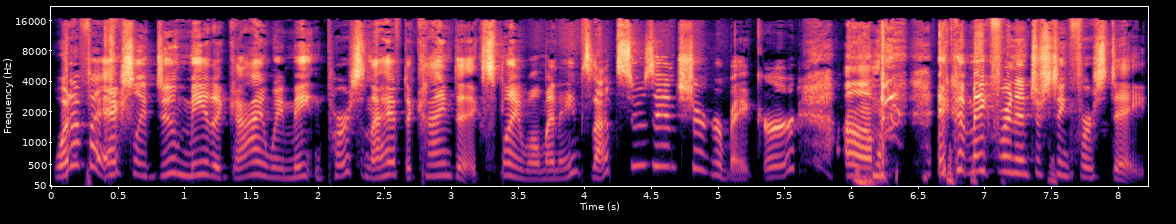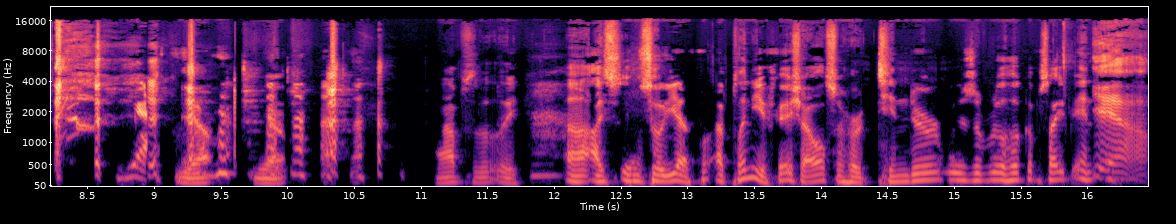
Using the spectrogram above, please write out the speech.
what if I actually do meet a guy and we meet in person? I have to kind of explain. Well, my name's not Suzanne Sugarbaker. Um, it could make for an interesting first date. yeah, yeah, yeah, absolutely. Uh, I so yeah, uh, plenty of fish. I also heard Tinder was a real hookup site. And Yeah,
